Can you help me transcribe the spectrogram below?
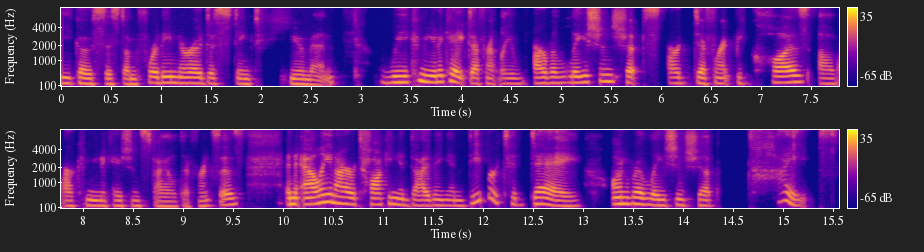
ecosystem for the neurodistinct human. We communicate differently. Our relationships are different because of our communication style differences. And Ali and I are talking and diving in deeper today on relationship types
